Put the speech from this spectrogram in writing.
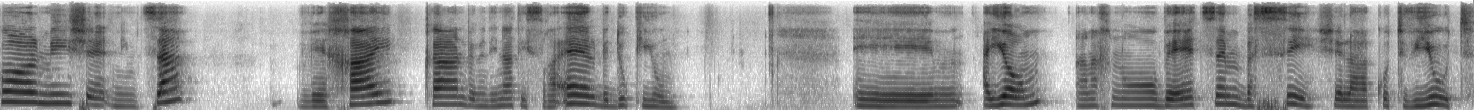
כל מי שנמצא וחי כאן במדינת ישראל בדו-קיום. אמ, היום אנחנו בעצם בשיא של הקוטביות.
